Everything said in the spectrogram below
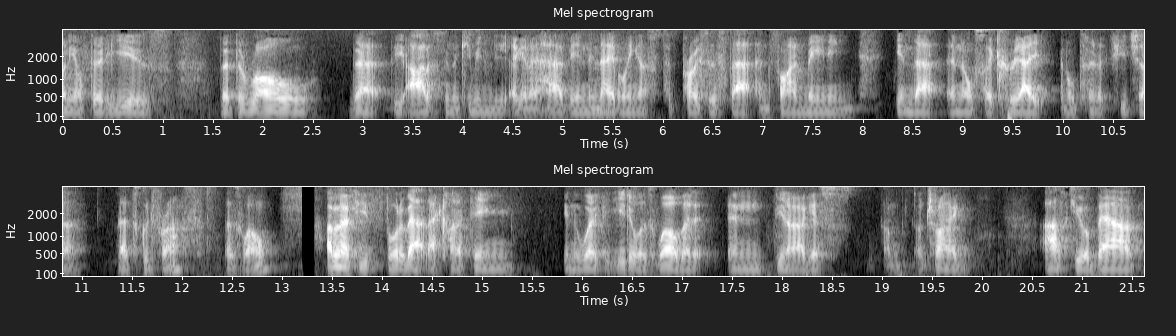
20 or 30 years, but the role that the artists in the community are going to have in enabling us to process that and find meaning in that and also create an alternate future that's good for us as well. I don't know if you've thought about that kind of thing in the work that you do as well, but it, and you know, I guess I'm, I'm trying to ask you about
